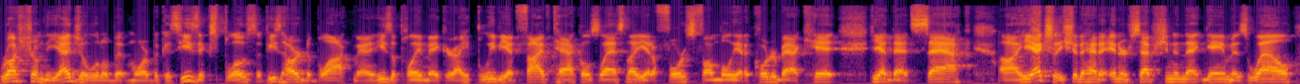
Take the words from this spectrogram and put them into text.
rush from the edge a little bit more because he's explosive. He's hard to block, man. He's a playmaker. I believe he had five tackles last night. He had a forced fumble. He had a quarterback hit. He had that sack. Uh, he actually should have had an interception in that game as well.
